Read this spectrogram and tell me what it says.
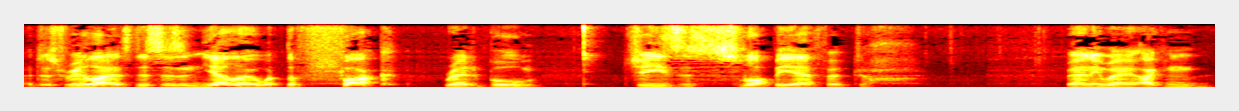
I just realized this isn't yellow. What the fuck, Red Bull? Jesus, sloppy effort. But anyway, I can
